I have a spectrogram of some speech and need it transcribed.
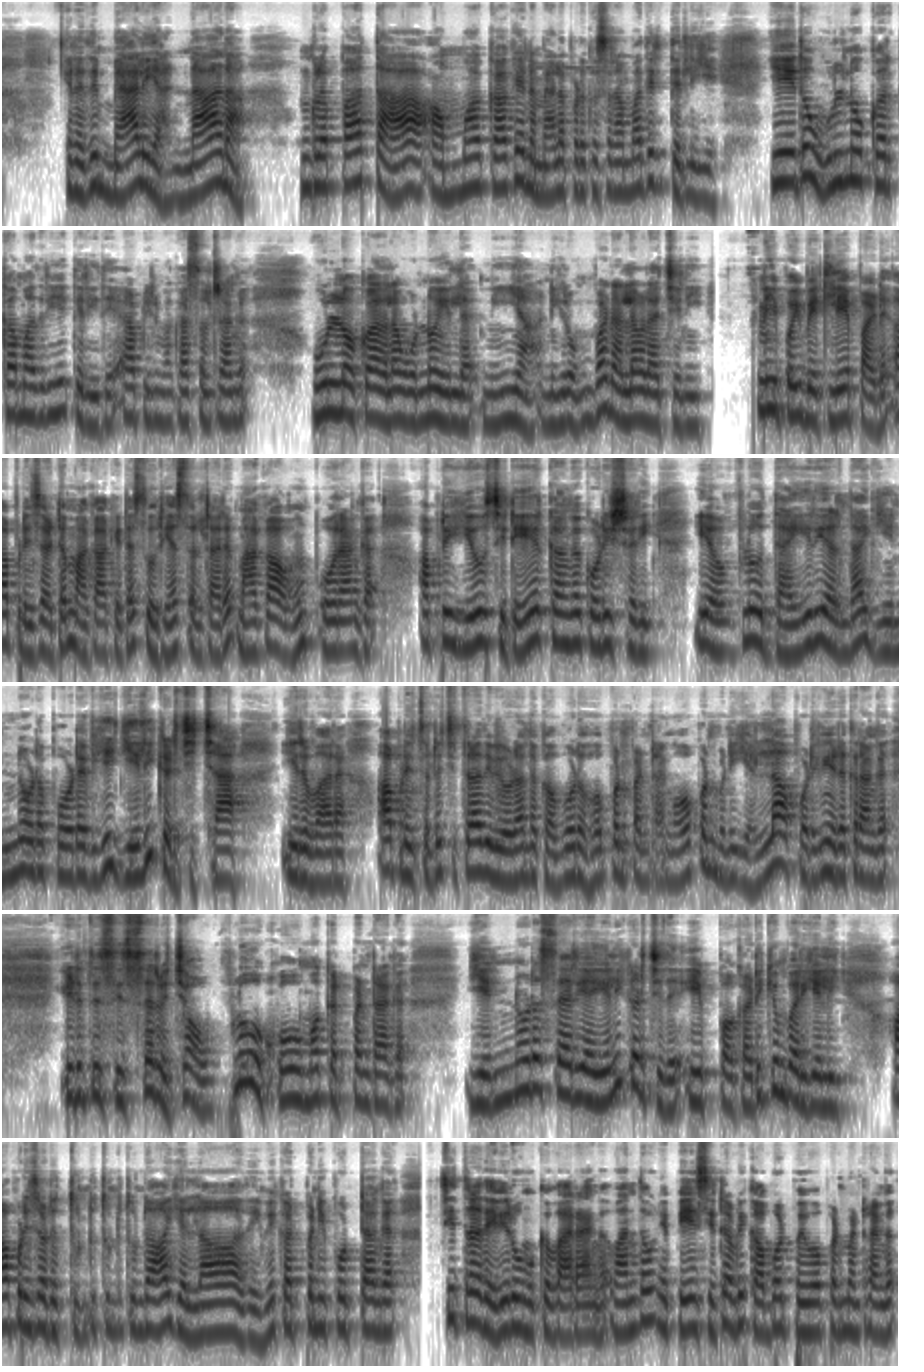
எனது மேலேயா? நானா? உங்களை பார்த்தா அம்மாக்காக என்னை மேலே படுக்க சொன்ன மாதிரி தெரியலையே. ஏதோ உள்நோக்கம் இருக்க மாதிரியே தெரியுதே அப்படின்னு மக்கா சொல்கிறாங்க உள்நோக்கம் அதெல்லாம் ஒன்றும் இல்லை. நீயா? நீ ரொம்ப நல்லவளாச்சு நீ. நீ போய் பெட்லேயே பாடு அப்படின்னு சொல்லிட்டு மகா கிட்ட சூர்யா சொல்கிறாரு மகாவும் போகிறாங்க அப்படி யோசிச்சுட்டே இருக்காங்க கோடீஸ்வரி. எவ்வளோ தைரியம் இருந்தால் என்னோட புடவையை எலி கடிச்சிச்சா? இருவார அப்படின்னு சொல்லிட்டு சித்ராதேவியோட அந்த கபோர்டை ஓப்பன் பண்ணுறாங்க ஓப்பன் பண்ணி எல்லா புடவையும் எடுக்கிறாங்க. எடுத்து சிஸ்டர் வச்சு அவ்வளோ கோவமாக கட் பண்ணுறாங்க என்னோட சரியா எலி கடிச்சிது. இப்போ கடிக்கும் பாரு எலி. அப்படின்னு சொல்லிட்டு துண்டு துண்டு துண்டாக எல்லாத்தையுமே கட் பண்ணி போட்டாங்க. சித்ராதேவி ரூமுக்கு வராங்க. வந்தவொடனே பேசிட்டு அப்படியே கபோர்ட் போய் ஓப்பன் பண்ணுறாங்க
